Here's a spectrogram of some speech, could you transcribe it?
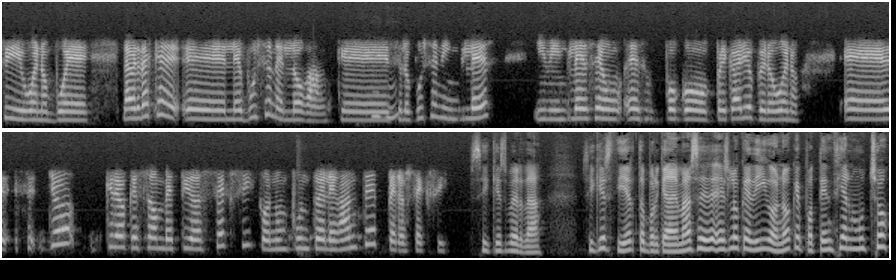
Sí, bueno, pues la verdad es que eh, le puse un eslogan, que se lo puse en inglés y mi inglés es un, es un poco precario, pero bueno, yo creo que son vestidos sexy, con un punto elegante, pero sexy. Sí que es verdad. Sí que es cierto, porque además es, lo que digo, ¿no? Que potencian mucho,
